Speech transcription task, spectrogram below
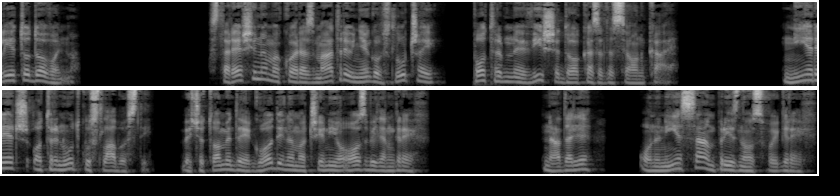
li je to dovoljno? Starešinama koje razmatraju njegov slučaj potrebno je više dokaza da se on kaje. Nije reč o trenutku slabosti, već o tome da je godinama činio ozbiljan greh. Nadalje, on nije sam priznao svoj greh,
